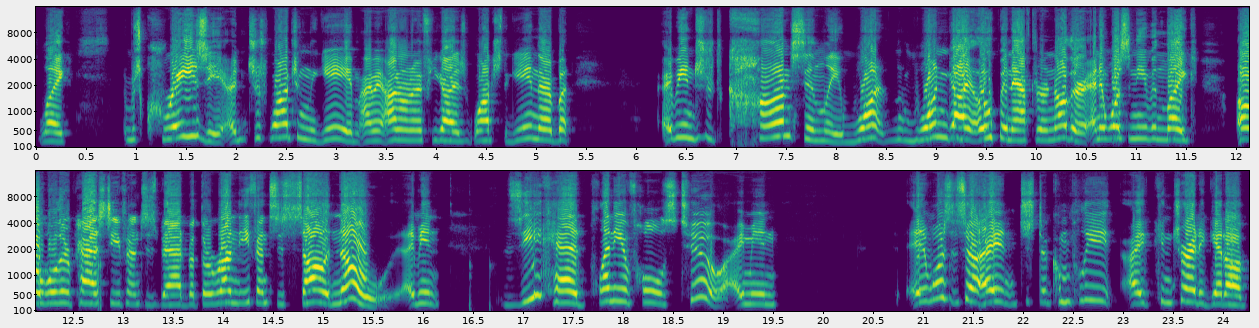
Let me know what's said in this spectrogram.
Like it was crazy. I, just watching the game. I mean, I don't know if you guys watched the game there, but I mean, just constantly one one guy open after another, and it wasn't even like, oh well, their pass defense is bad, but their run defense is solid. No, I mean, Zeke had plenty of holes too. I mean, it wasn't so. I just a complete. I can try to get up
